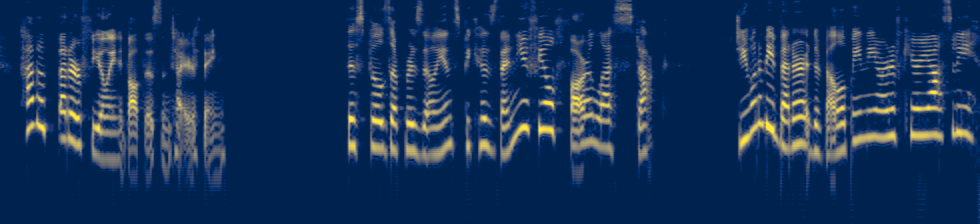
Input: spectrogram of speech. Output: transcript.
have a better feeling about this entire thing? This builds up resilience because then you feel far less stuck. Do you want to be better at developing the art of curiosity?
